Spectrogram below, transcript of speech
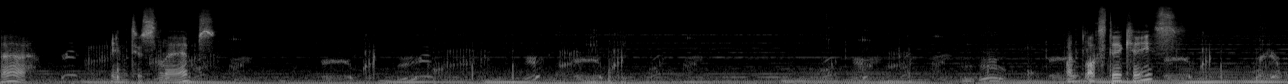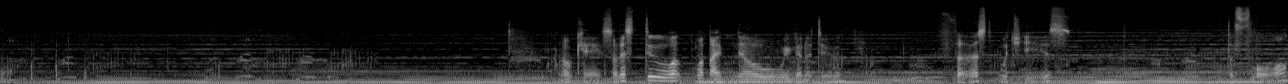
Ah, into slabs. One block staircase? Okay, so let's do what, what I know we're gonna do first, which is the floor.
